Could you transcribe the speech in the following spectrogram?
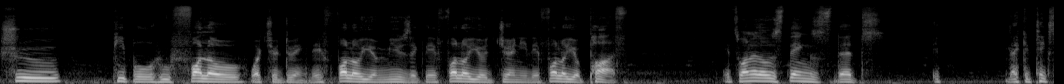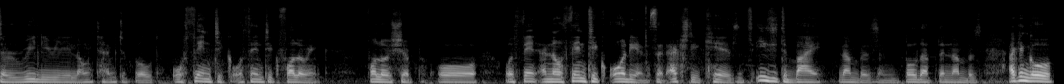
true people who follow what you're doing. They follow your music, they follow your journey, they follow your path. It's one of those things that it like it takes a really really long time to build authentic authentic following, followership or an authentic audience that actually cares. It's easy to buy numbers and build up the numbers. I can go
